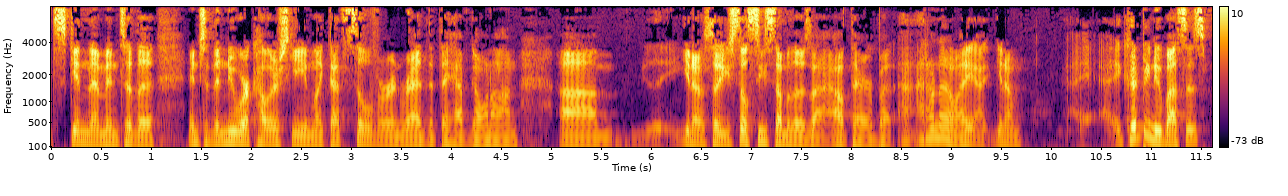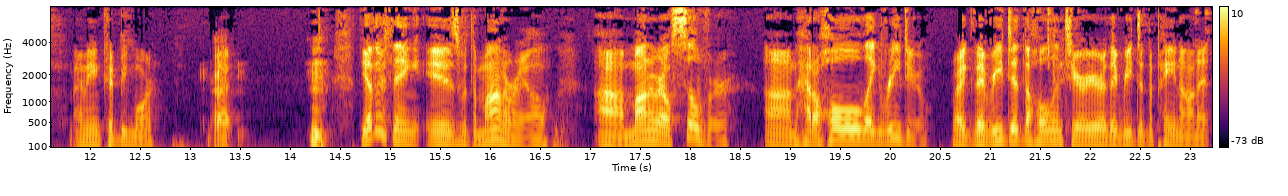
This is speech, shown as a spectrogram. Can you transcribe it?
skin them into the into the newer color scheme like that silver and red that they have going on. Um, you know, so you still see some of those uh, out there, but I, I don't know. I, I you know, I, it could be new buses. I mean, it could be more. Right. But the other thing is with the monorail, uh, monorail silver um, had a whole like redo. Right, they redid the whole interior. They redid the paint on it.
